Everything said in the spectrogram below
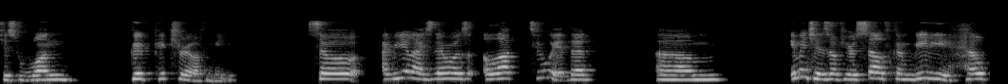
just one good picture of me. So i realized there was a lot to it that um, images of yourself can really help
